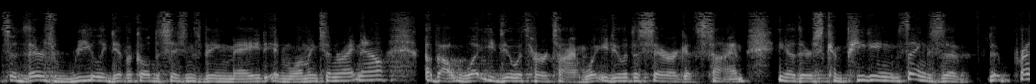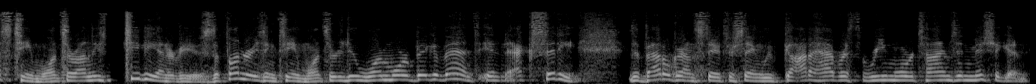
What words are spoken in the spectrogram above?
So there's really difficult decisions being made in Wilmington right now about what you do with her time, what you do with the surrogate's time. You know, there's competing things. The, the press team wants her on these TV interviews. The fundraising team wants her to do one more big event in X city. The battleground states are saying we've got to have her three more times in Michigan.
